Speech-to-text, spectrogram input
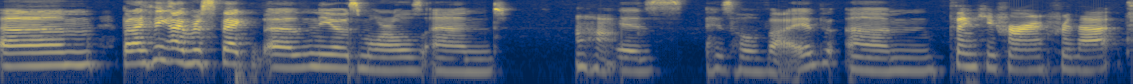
Um, but I think I respect uh, Neo's morals and Mhm. his his whole vibe. Um, Thank you for for that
